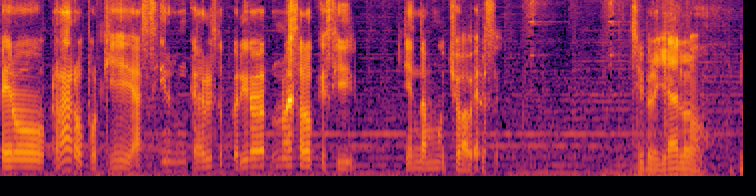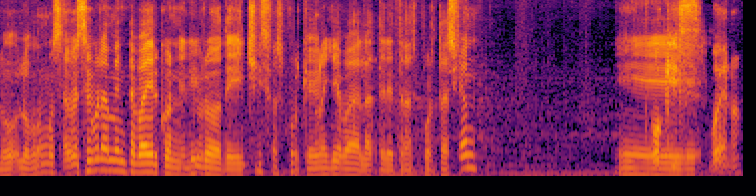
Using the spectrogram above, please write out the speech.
Pero raro, porque así un carril superior no es algo que sí tienda mucho a verse. Sí, pero ya lo, lo, lo vamos a ver. Seguramente va a ir con el libro de hechizos porque no lleva la teletransportación. Eh, Okis, bueno.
